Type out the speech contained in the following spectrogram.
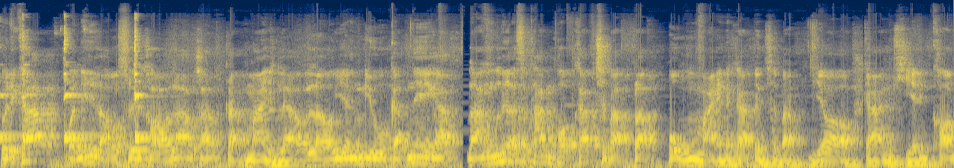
สวัสดีครับ วันนี้เราซื้อขอเล่าครับ กลับมาอีกแล้ว เรายังอยู่กับนี่ครับหลังเลือดสถานพบครับ ฉบับปรับปรุงใหม่นะครับ เป็นฉบับย่อการเขียนของ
